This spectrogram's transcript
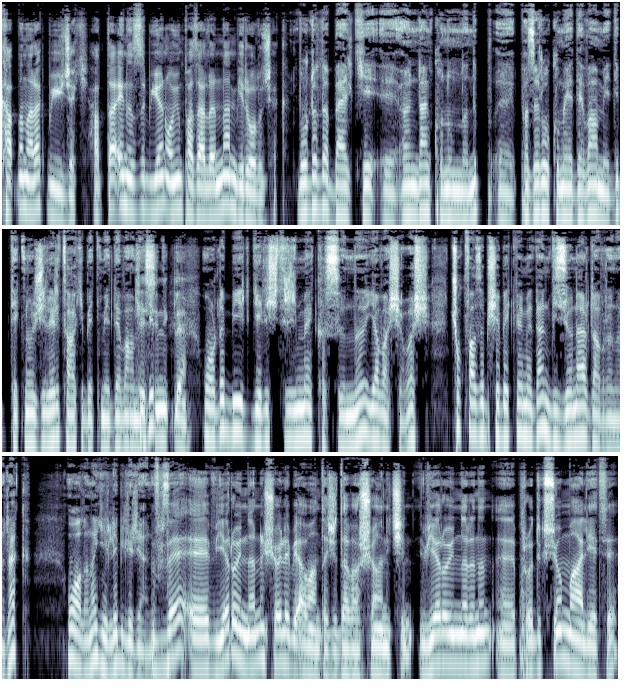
katlanarak büyüyecek. Hatta en hızlı büyüyen oyun pazarlarından biri olacak. Burada da belki e, önden konumlanıp e, pazarı okumaya devam edip teknolojileri takip etmeye devam edip Kesinlikle. orada bir geliştirme kasını yavaş yavaş çok fazla bir şey beklemeden vizyoner davranarak o alana girilebilir yani. Ve e, VR oyunlarının şöyle bir avantajı da var şu an için. VR oyunlarının e, prodüksiyon maliyeti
